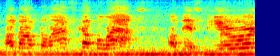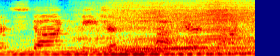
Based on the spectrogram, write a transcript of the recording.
about the last couple laps of this pure stock feature. Uh, pure stock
